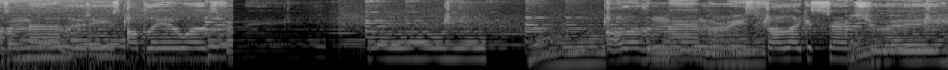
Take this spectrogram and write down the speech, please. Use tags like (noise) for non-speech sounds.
all the melodies, I'll play it once for me. All of the memories felt like a century.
